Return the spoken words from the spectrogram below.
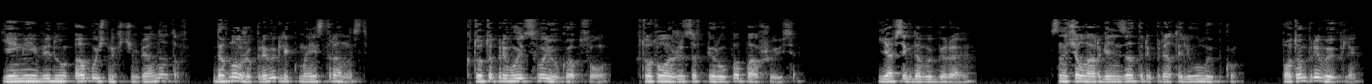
я имею в виду обычных чемпионатов, давно уже привыкли к моей странности. Кто-то приводит свою капсулу, кто-то ложится в первую попавшуюся. Я всегда выбираю. Сначала организаторы прятали улыбку, потом привыкли,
